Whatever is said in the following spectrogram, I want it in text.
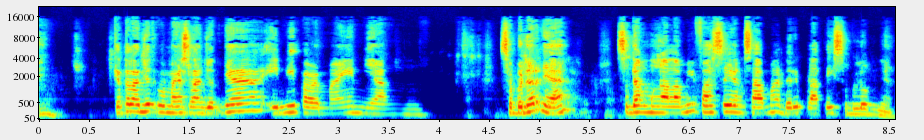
kita lanjut ke pemain selanjutnya ini pemain yang sebenarnya sedang mengalami fase yang sama dari pelatih sebelumnya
